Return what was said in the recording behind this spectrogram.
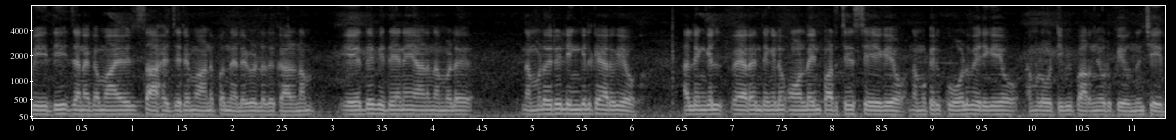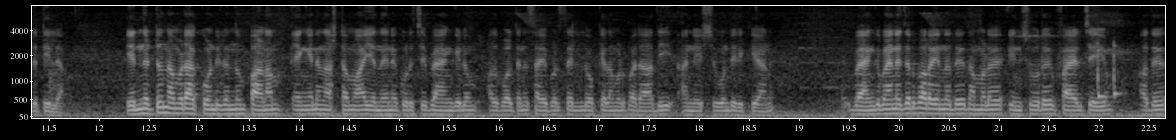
ഭീതിജനകമായ ഒരു സാഹചര്യമാണ് ഇപ്പോൾ നിലവിലുള്ളത്. കാരണം ഏത് വിധേനയാണ് നമ്മൾ നമ്മളൊരു ലിങ്കിൽ കയറുകയോ അല്ലെങ്കിൽ വേറെ എന്തെങ്കിലും ഓൺലൈൻ പർച്ചേസ് ചെയ്യുകയോ നമുക്കൊരു കോൾ വരികയോ നമ്മൾ ഒ ടി പി പറഞ്ഞു കൊടുക്കുകയോ ഒന്നും ചെയ്തിട്ടില്ല. എന്നിട്ടും നമ്മുടെ അക്കൗണ്ടിൽ നിന്നും പണം എങ്ങനെ നഷ്ടമായി എന്നതിനെക്കുറിച്ച് ബാങ്കിലും അതുപോലെ തന്നെ സൈബർ സെല്ലിലും ഒക്കെ നമ്മൾ പരാതി അന്വേഷിച്ചുകൊണ്ടിരിക്കുകയാണ്. ബാങ്ക് മാനേജർ പറയുന്നത് നമ്മൾ ഇൻഷൂർ ഫയൽ ചെയ്യും. അത്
